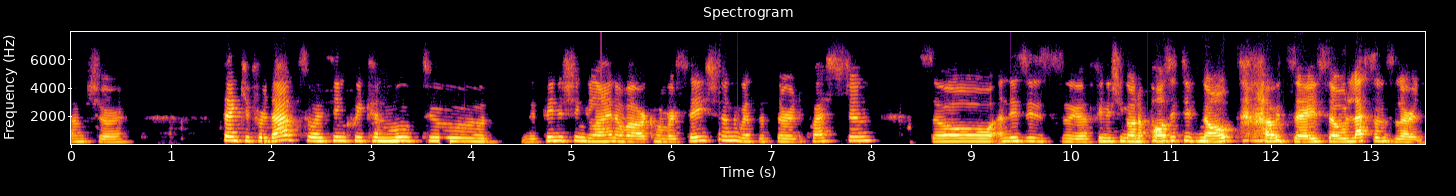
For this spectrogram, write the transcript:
I'm sure. Thank you for that. So I think we can move to the finishing line of our conversation with the third question. So, and this is uh, finishing on a positive note, I would say. So, lessons learned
